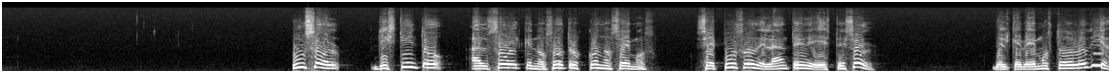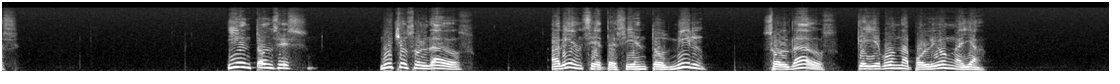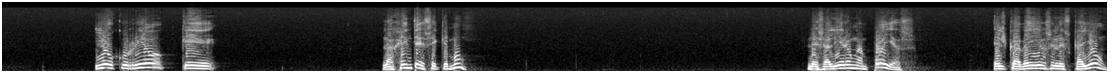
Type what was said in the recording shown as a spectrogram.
un sol distinto al sol que nosotros conocemos se puso delante de este sol, del que vemos todos los días. Y entonces muchos soldados, habían 700 mil soldados que llevó Napoleón allá. Y ocurrió que la gente se quemó. Le salieron ampollas, el cabello se les cayó.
